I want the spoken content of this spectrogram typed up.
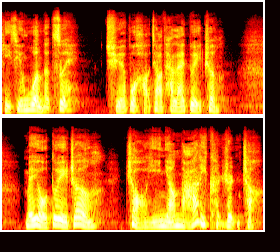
已经问了罪，绝不好叫他来对证。没有对证，赵姨娘哪里肯认账？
